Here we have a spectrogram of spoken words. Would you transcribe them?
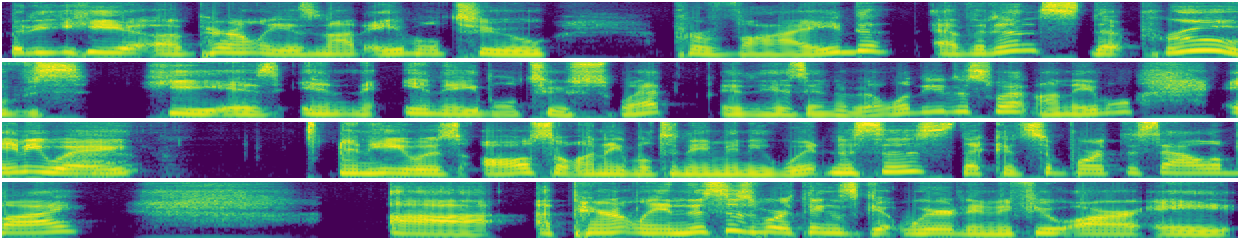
But he, he apparently is not able to provide evidence that proves he is in unable to sweat in his inability to sweat, unable. Anyway, and he was also unable to name any witnesses that could support this alibi. Uh, apparently, and this is where things get weird. And if you are a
